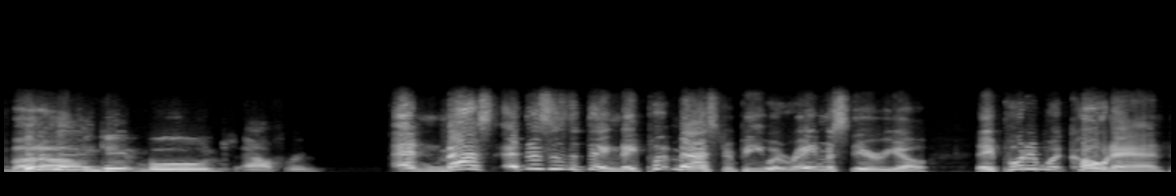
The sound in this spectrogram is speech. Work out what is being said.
But Didn't um, they get booed, Alfred? and Master and this is the thing they put Master P with Rey Mysterio They put him with Konnan,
